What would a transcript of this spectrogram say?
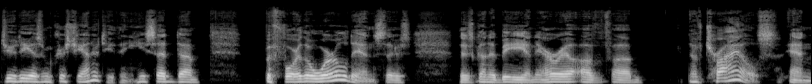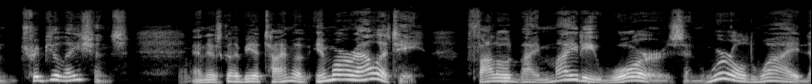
Judaism Christianity thing. He said, um, before the world ends, there's there's going to be an era of um of trials and tribulations, and there's going to be a time of immorality, followed by mighty wars and worldwide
